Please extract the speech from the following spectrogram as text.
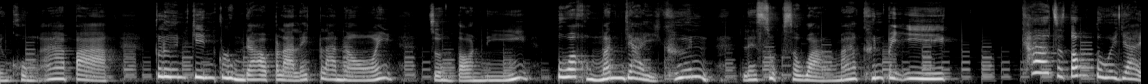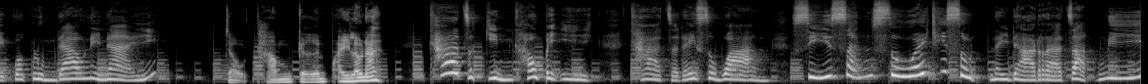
ยังคงอ้าปาก กลืนกินกลุ่มดาวปลาเล็กปลาน้อย จนตอนนี้ตัวของมันใหญ่ขึ้น และสุกสว่างมากขึ้นไปอีก ข้าจะต้องตัวใหญ่กว่ากลุ่มดาวไหนเจ้าทำเกินไปแล้วนะๆข้าจะกินเข้าไปอีก ข้าจะได้สว่าง สีสันสวยที่สุดในดาราจักรนี้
